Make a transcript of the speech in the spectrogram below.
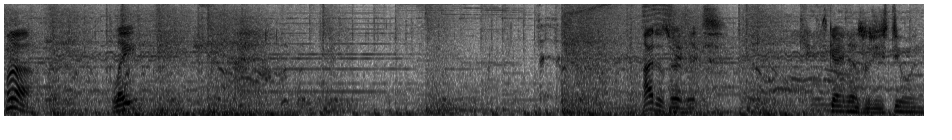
Huh. Late. I deserve it. This guy knows what he's doing.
